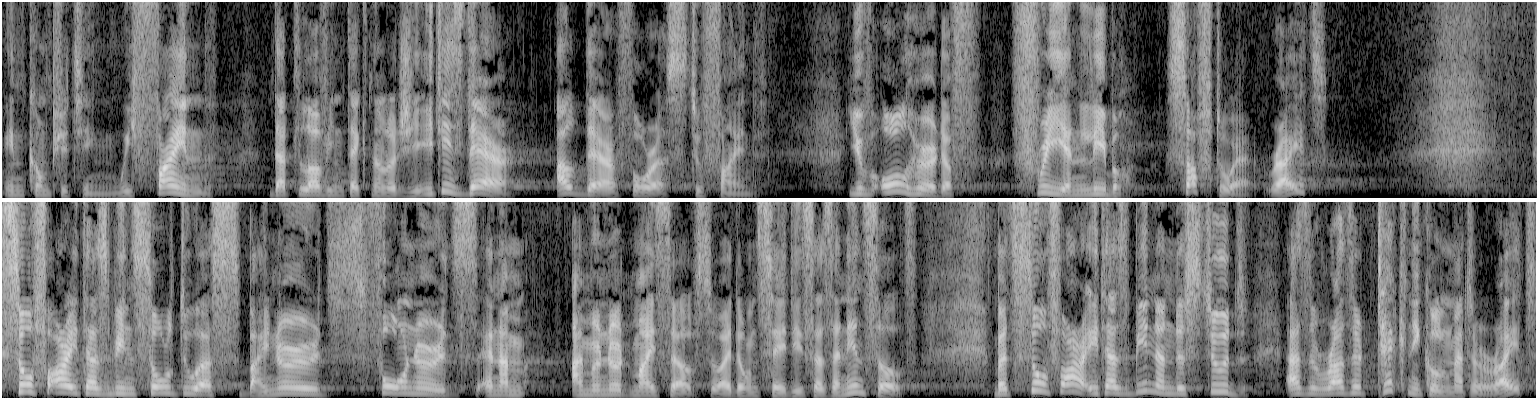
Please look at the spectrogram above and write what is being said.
in computing, we find that love in technology. It is there, out there for us to find. You've all heard of free and libre software, right? So far, it has been sold to us by nerds, for nerds, and I'm, I'm a nerd myself, so I don't say this as an insult. But so far, it has been understood as a rather technical matter, right?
